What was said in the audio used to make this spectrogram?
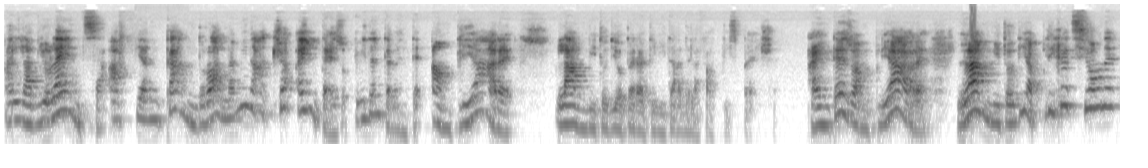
alla violenza, affiancandolo alla minaccia, ha inteso evidentemente ampliare l'ambito di operatività della fattispecie. Ha inteso ampliare l'ambito di applicazione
